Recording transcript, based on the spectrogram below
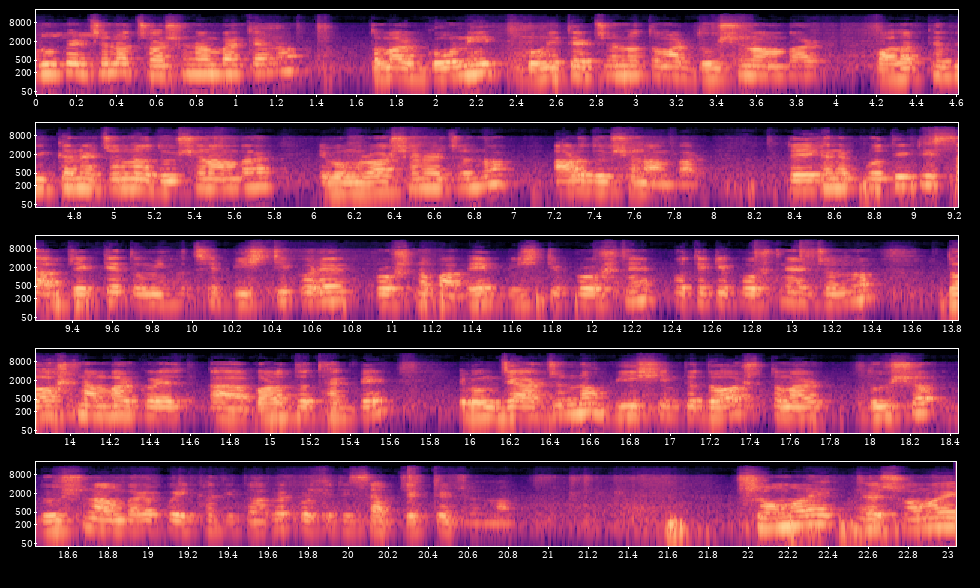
গ্রুপের জন্য ছয়শো নাম্বার কেন? তোমার গণিত, গণিতের জন্য তোমার দুইশো নাম্বার পদার্থবিজ্ঞানের জন্য দুইশো নাম্বার এবং রসায়নের জন্য আরও দুইশো নাম্বার তো এখানে প্রতিটি সাবজেক্টে তুমি হচ্ছে বিশটি করে প্রশ্ন পাবে, বিশটি প্রশ্নে, প্রতিটি প্রশ্নের জন্য দশ নাম্বার করে বরাদ্দ থাকবে এবং যার জন্য বিশ ইন্টু দশ তোমার দুইশো দুইশো নাম্বারের পরীক্ষা দিতে হবে প্রতিটি সাবজেক্টের জন্য। সময় সময়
